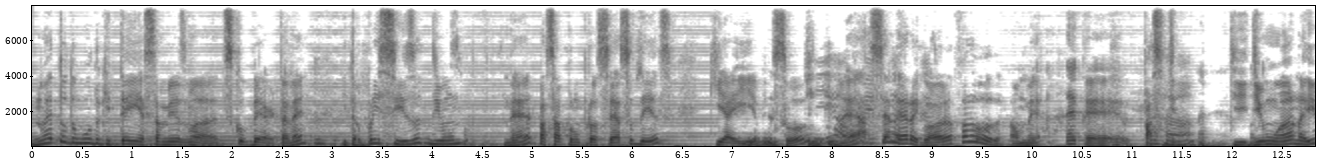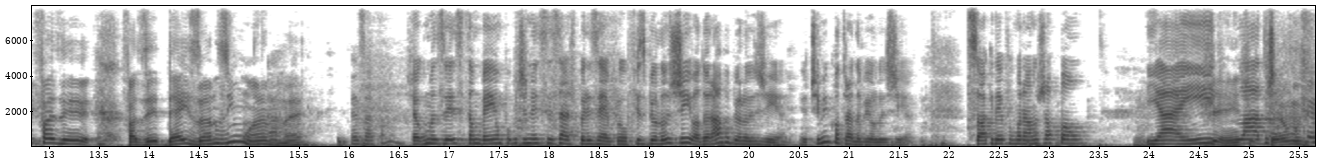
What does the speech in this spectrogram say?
Não é todo mundo que tem essa mesma descoberta, né? Então precisa de um, né, passar por um processo desse, que aí a pessoa né, acelera, igual ela falou. aume- é, passa de- Aham. de, de um ano aí fazer, fazer 10 anos em um ano, Aham. né? Exatamente. E algumas vezes também um pouco de necessidade. Por exemplo, eu fiz biologia, eu adorava biologia. Eu tinha me encontrado na biologia. Só que daí eu fui morar no Japão. E aí, Gente, lá do temos.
